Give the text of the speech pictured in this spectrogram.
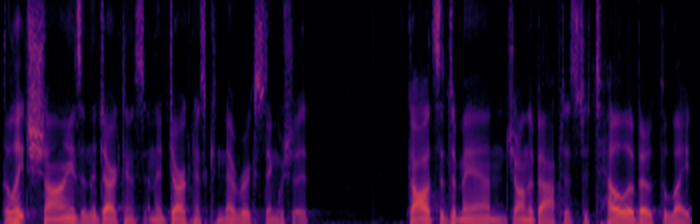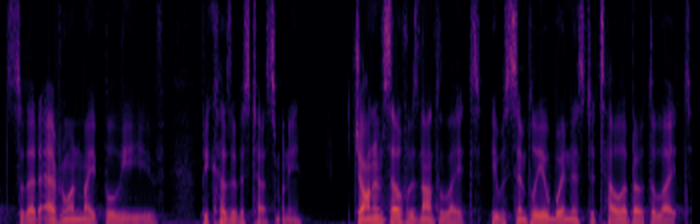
The light shines in the darkness, and the darkness can never extinguish it. God sent a man, John the Baptist, to tell about the light so that everyone might believe because of his testimony. John himself was not the light, he was simply a witness to tell about the light.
